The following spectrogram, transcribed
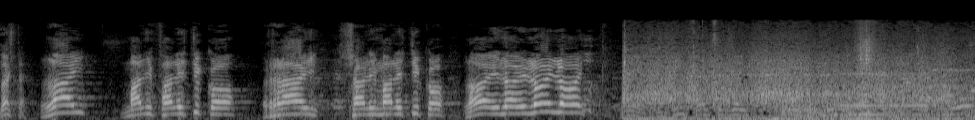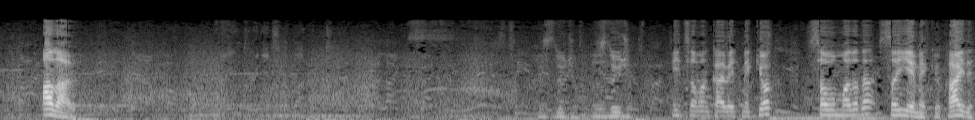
Başla. Lay malifalitiko, ray şalimaletiko, lay lay lay lay. Al abi. Hızlı hücum, hızlı hücum. Hiç zaman kaybetmek yok. Savunmada da sayı yemek yok. Haydi.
